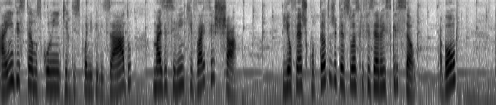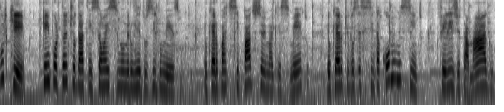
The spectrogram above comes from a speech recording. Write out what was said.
Ainda estamos com o link disponibilizado, mas esse link vai fechar. E eu fecho com tantos de pessoas que fizeram a inscrição, tá bom? Por quê? Porque é importante eu dar atenção a esse número reduzido mesmo. Eu quero participar do seu emagrecimento, eu quero que você se sinta como eu me sinto, feliz de estar magro,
